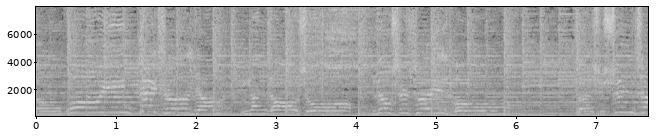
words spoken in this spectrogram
生活应该这样，难道说六十岁后再去寻找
